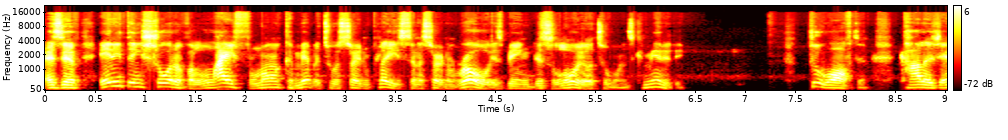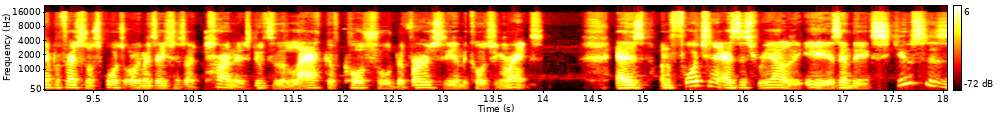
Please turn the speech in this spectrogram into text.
As if anything short of a lifelong commitment to a certain place and a certain role is being disloyal to one's community. Too often, college and professional sports organizations are tarnished due to the lack of cultural diversity in the coaching ranks. As unfortunate as this reality is, and the excuses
